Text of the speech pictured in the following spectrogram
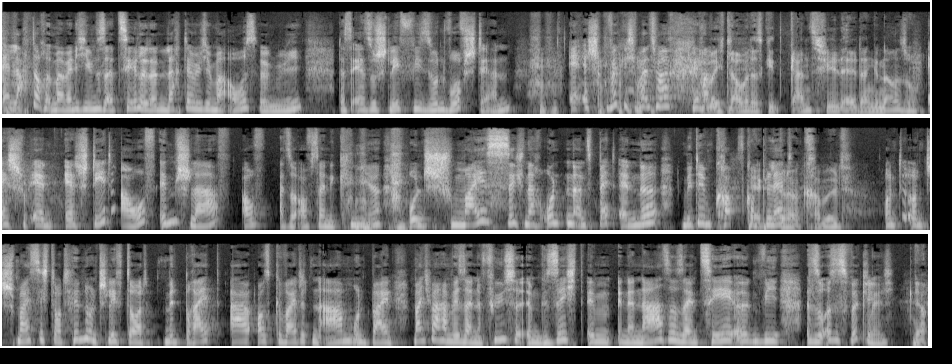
Er lacht doch immer, wenn ich ihm das erzähle, dann lacht er mich immer aus irgendwie, dass er so schläft wie so ein Wurfstern. Er, er wirklich manchmal. Haben, Aber ich glaube, das geht ganz vielen Eltern genauso. er, er, er steht auf im Schlaf, auf, also auf seine Knie und schmeißt sich nach unten ans Bettende mit dem Kopf komplett Ja, genau, krabbelt. Und, und schmeißt sich dort hin und schläft dort mit breit äh, ausgeweiteten Armen und Beinen. Manchmal haben wir seine Füße im Gesicht, im, in der Nase, sein Zeh irgendwie. Also so ist es wirklich. Ja.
